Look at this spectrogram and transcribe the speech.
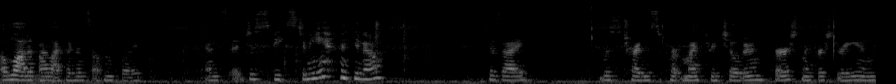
A lot of my life I've been self-employed, and it just speaks to me, you know, because I was trying to support my three children first, my first three, and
